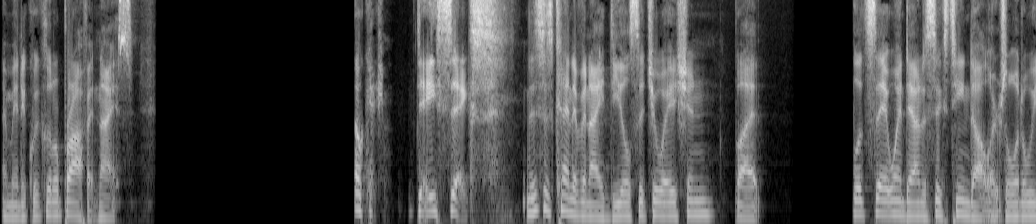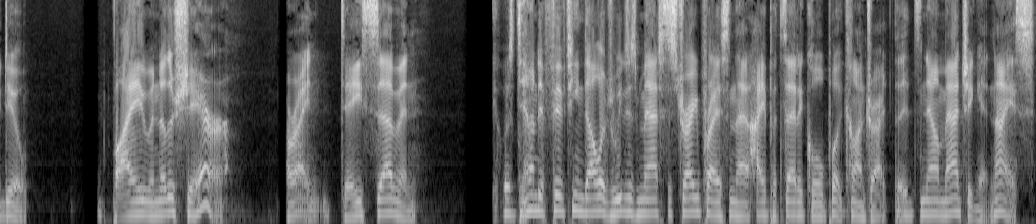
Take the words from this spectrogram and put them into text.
I made a quick little profit. Nice. Okay, day six. This is kind of an ideal situation, but let's say it went down to $16. What do we do? Buy another share. All right, day seven. It was down to $15. We just matched the strike price in that hypothetical put contract. It's now matching it. Nice.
